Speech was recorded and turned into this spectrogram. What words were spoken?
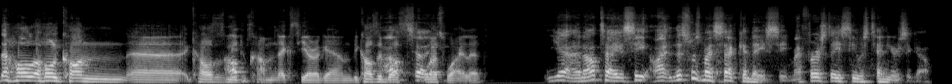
the whole whole con uh, causes me I'll- to come next year again because it I'll was tell you- worthwhile. It. Yeah, and I'll tell you, see, I, this was my second AC. My first AC was 10 years ago.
